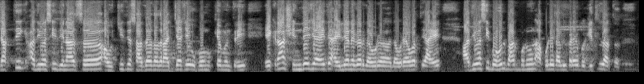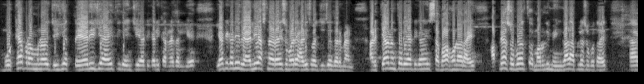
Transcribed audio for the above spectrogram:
जागतिक आदिवासी दिनाचं औचित्य साधतात राज्याचे उपमुख्यमंत्री एकनाथ शिंदे जे आहे ते अहिल्यानगर दौऱ्या दौऱ्यावरती आहे. आदिवासी बहुल भाग म्हणून अकोले तालुक्याकडे बघितलं जातं. मोठ्या प्रमाणावर जय्यत तयारी जी आहे ती त्यांची या ठिकाणी करण्यात आली आहे. या ठिकाणी रॅली असणार आहे सुमारे अडीच वाजेच्या दरम्यान. आणि त्यानंतर या ठिकाणी सभा होणार आहे. आपल्यासोबत मारुती मेंगाळ आपल्यासोबत आहेत.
